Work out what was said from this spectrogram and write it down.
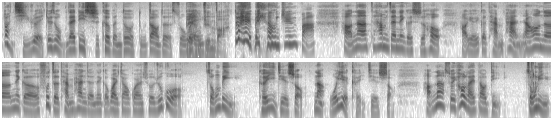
段祺瑞，就是我们在历史课本都有读到的所谓北洋军阀。对，北洋军阀。好，那他们在那个时候好有一个谈判，然后呢，那个负责谈判的那个外交官说，如果总理可以接受，那我也可以接受。好，那所以后来到底？总理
